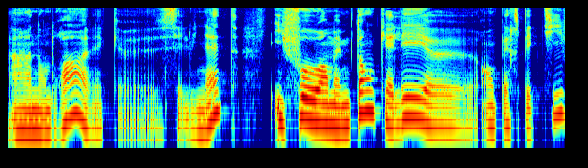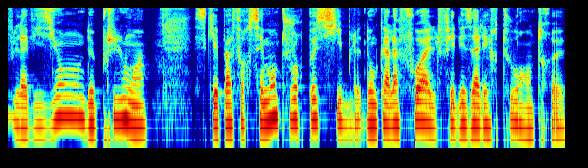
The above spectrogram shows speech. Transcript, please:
à un endroit avec euh, ses lunettes. Il faut en même temps qu'elle ait euh, en perspective la vision de plus loin, ce qui n'est pas forcément toujours possible. Donc à la fois, elle fait des allers-retours entre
